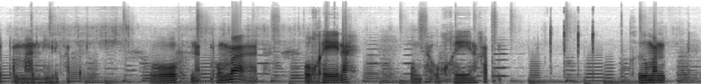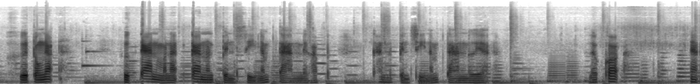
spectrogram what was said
จะประมาณนี้เลยครับ โอ้นะผมว่าโอเคนะ ผมว่าโอเคนะครับ คือมันคือตรงเนี้ยคือก้านมันนะก้านมันเป็นสีน้ำตาลเลยครับ ก้านมันเป็นสีน้ำตาลเลยอะ่ะ แล้วก็เนี่ย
